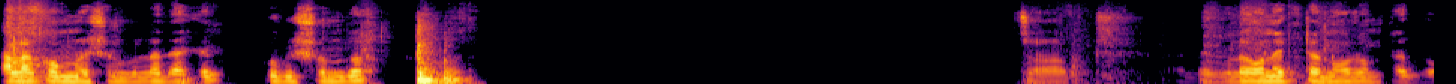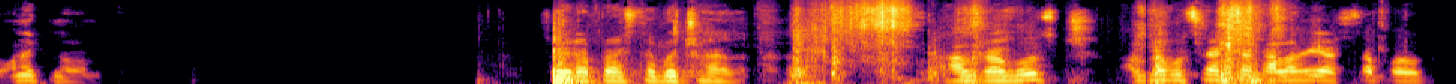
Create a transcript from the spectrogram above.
কালার কম্বিনেশনগুলো দেখেন, খুবই সুন্দর. এগুলো অনেকটা নরম থাকবে, অনেক নরম এটা প্রাইস থাকবে ছয় হাজার টাকা। আলট্রা বুস্ট আলট্রা বুস্টের একটা কালারই আসছে আপাতত।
